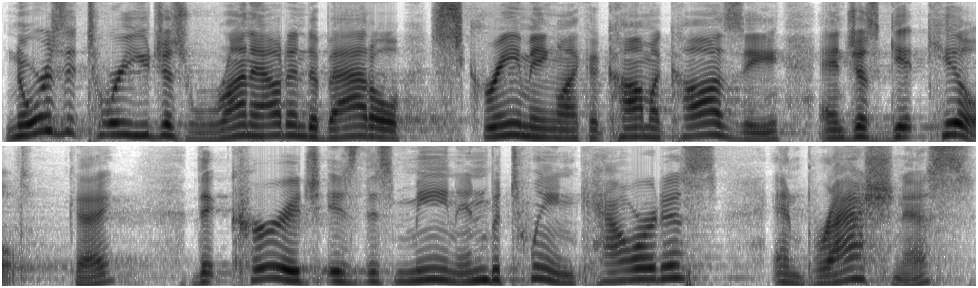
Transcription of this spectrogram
nor is it to where you just run out into battle screaming like a kamikaze and just get killed. Okay? That courage is this mean in between cowardice and brashness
